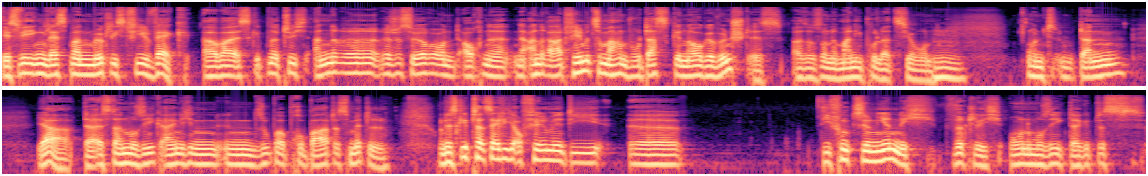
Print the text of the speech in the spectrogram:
Deswegen lässt man möglichst viel weg. Aber es gibt natürlich andere Regisseure und auch eine, eine andere Art, Filme zu machen, wo das genau gewünscht ist. Also so eine Manipulation. Mhm. Und dann, ja, da ist dann Musik eigentlich ein, ein super probates Mittel. Und es gibt tatsächlich auch Filme, die, äh, die funktionieren nicht wirklich ohne Musik. Da gibt es,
